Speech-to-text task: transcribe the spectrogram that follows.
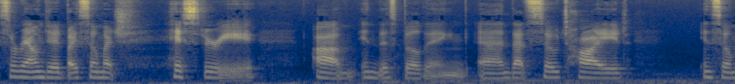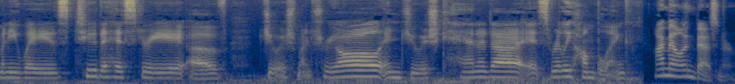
surrounded by so much history um, in this building, and that's so tied in so many ways to the history of Jewish Montreal and Jewish Canada. It's really humbling. I'm Ellin Bessner,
